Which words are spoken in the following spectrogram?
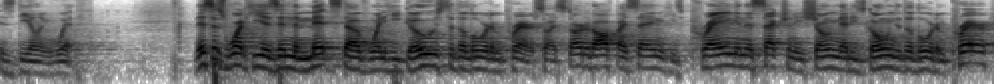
is dealing with. This is what he is in the midst of when he goes to the Lord in prayer. So I started off by saying he's praying in this section. He's showing that he's going to the Lord in prayer.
